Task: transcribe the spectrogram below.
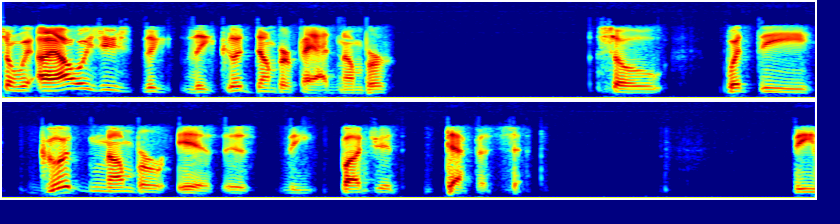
so I always use the, the good number, bad number. So, what the good number is is the budget deficit. The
